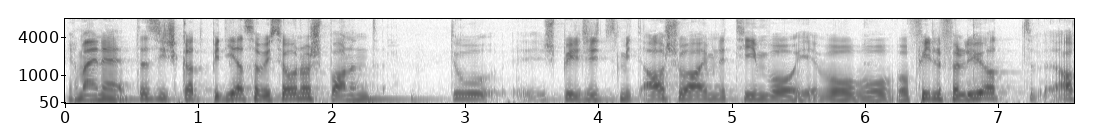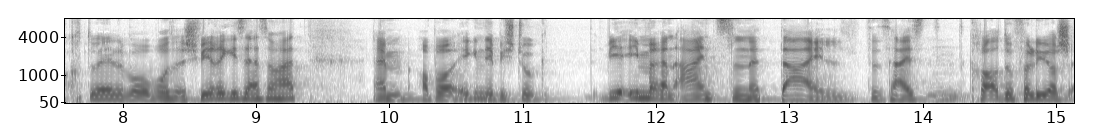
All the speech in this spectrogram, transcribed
ich meine, das ist gerade bei dir sowieso noch spannend. Du spielst jetzt mit Aschua in einem Team, wo, wo, wo, wo viel verliert aktuell, wo, wo eine schwierige Saison hat. Ähm, aber irgendwie bist du wie immer ein einzelner Teil. Das heißt, klar, du verlierst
